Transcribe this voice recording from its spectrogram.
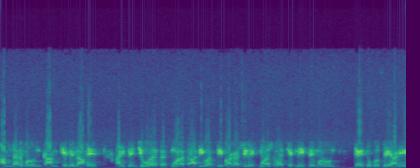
आमदार म्हणून काम केलेलं आहे. आणि त्यांची ओळखच मुळात आदिवासी भागातील एक महत्त्वाचे नेते म्हणून जे होते आणि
